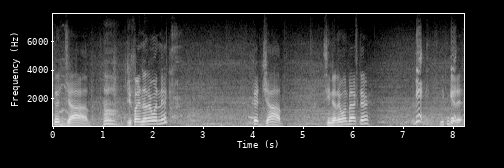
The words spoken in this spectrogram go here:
Good job. Did you find another one, Nick? Good job. See another one back there? Nick. You can get it.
